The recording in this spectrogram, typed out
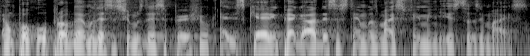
É um pouco o problema desses filmes desse perfil. que Eles querem pegar desses temas mais feministas e mais.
